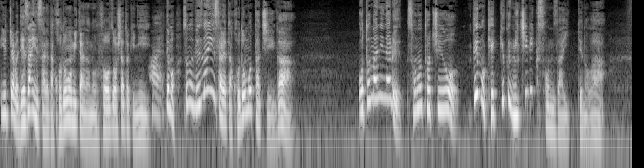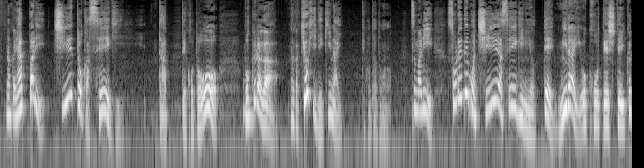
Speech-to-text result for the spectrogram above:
言っちゃえばデザインされた子供みたいなのを想像した時に、はい。でも、そのデザインされた子供たちが、大人になるその途中を、でも結局導く存在ってのは、なんかやっぱり知恵とか正義だってことを、僕らがなんか拒否できないってことだと思うの。つまり、それでも知恵や正義によって未来を肯定していくっ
